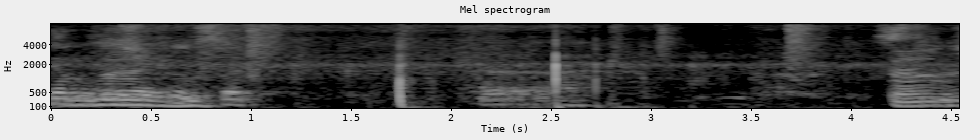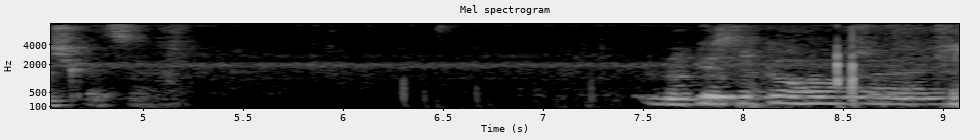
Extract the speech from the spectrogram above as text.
Я буду зачепив, е, Так. стрічка ця. Ну, після того е,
